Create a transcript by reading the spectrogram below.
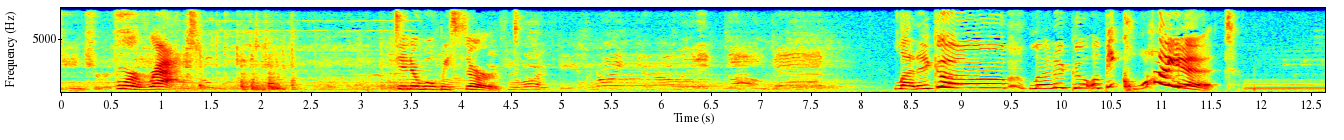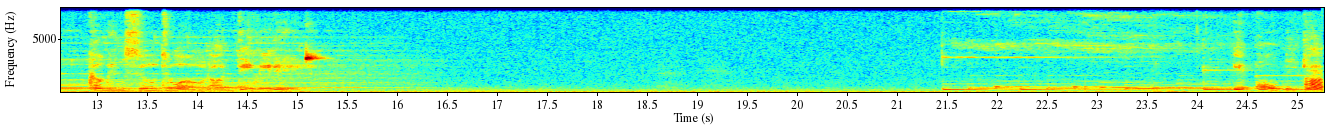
dangerous. For a rat. Dinner will be served. Right, you know. Let it go, Dad. Let it go. Let it go. Oh, be quiet. Coming soon to own on DVD. It all began Huh?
